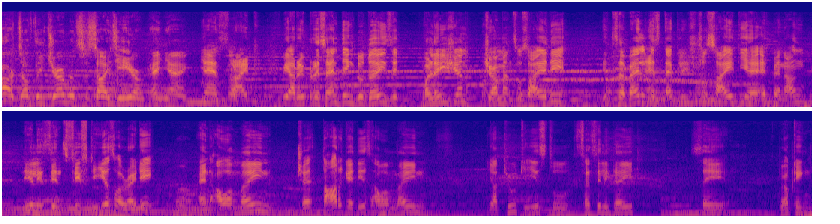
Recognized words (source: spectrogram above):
part of the German Society here in Penang. Yes, right. We are representing today the Malaysian German Society. It's a well established society here at Penang, nearly since 50 years already. And our main target is, our main yeah, duty is to facilitate the working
